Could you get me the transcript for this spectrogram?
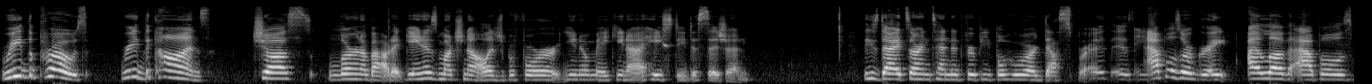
Read the pros, read the cons. Just learn about it. Gain as much knowledge before, you know, making a hasty decision. These diets are intended for people who are desperate. Apples are great. I love apples,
